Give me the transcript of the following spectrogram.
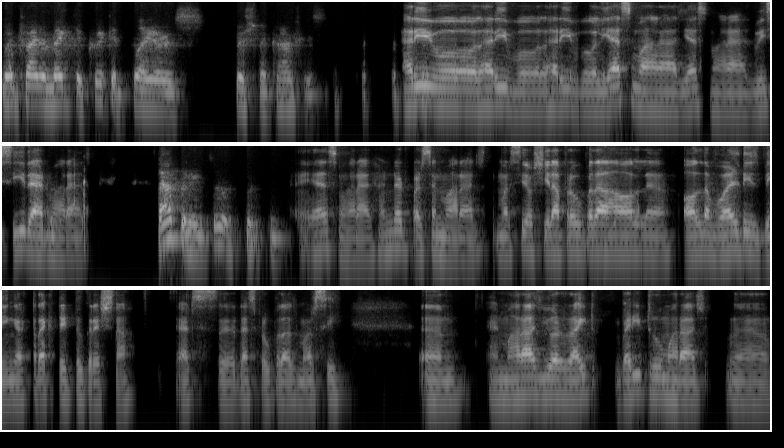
we're trying to make the cricket players krishna conscious hari bol hari bol hari bol yes maharaj yes maharaj we see that maharaj happening too. yes, Maharaj, hundred percent, Maharaj. Mercy of Srila Prabhupada, all uh, all the world is being attracted to Krishna. That's uh, that's Prabhupada's mercy. Um, and Maharaj, you are right, very true, Maharaj. Uh,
